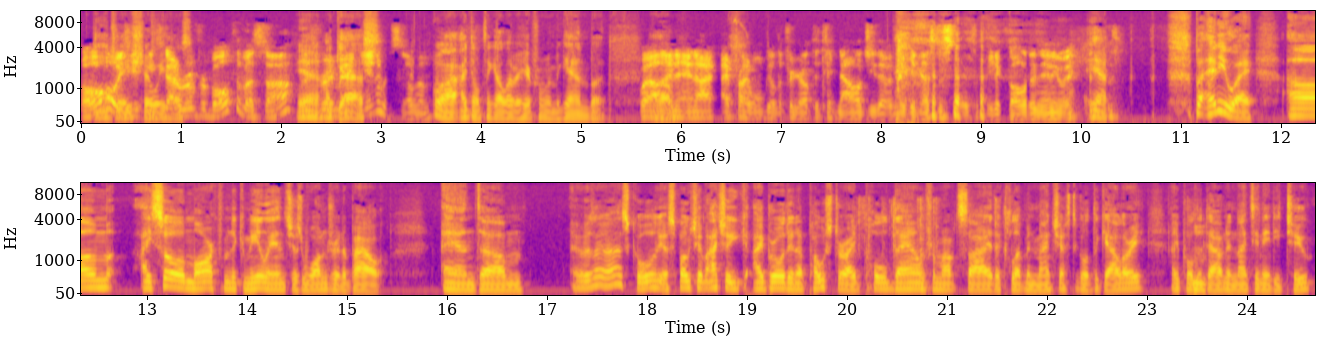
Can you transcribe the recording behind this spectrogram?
Oh, DJ he's, show he's he got room for both of us, huh? Yeah, I guess. magnanimous of him. Well, I don't think I'll ever hear from him again, but Well, um, and, and I, I probably won't be able to figure out the technology that would make it necessary for me to call it in anyway. yeah. But anyway, um, I saw Mark from the Chameleons just wandering about, and um, it was oh, that's cool. I spoke to him. Actually, I brought in a poster I'd pulled down from outside a club in Manchester called the Gallery. I pulled Hmm. it down in 1982,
